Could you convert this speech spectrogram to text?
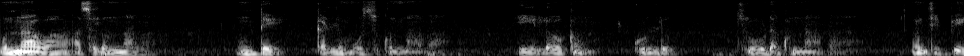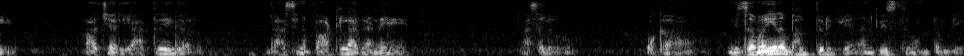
ఉన్నావా? అసలు ఉన్నావా? ఉంటే కళ్ళు మూసుకున్నావా? ఈ లోకం కుళ్ళు చూడకున్నావా? అని చెప్పి ఆచార్య ఆత్రేయ గారు రాసిన పాటలాగానే అసలు ఒక నిజమైన భక్తుడికి అనిపిస్తూ ఉంటుంది.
